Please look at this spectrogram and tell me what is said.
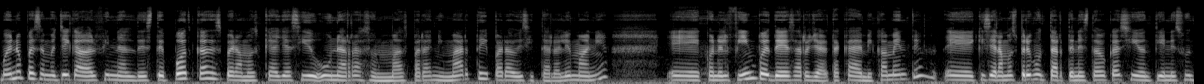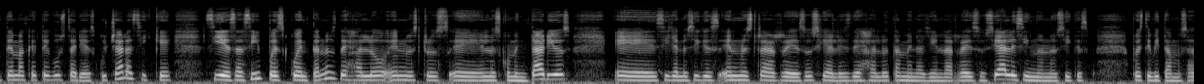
Bueno, pues hemos llegado al final de este podcast. Esperamos que haya sido una razón más para animarte y para visitar Alemania. Eh, con el fin pues de desarrollarte académicamente. Eh, quisiéramos preguntarte en esta ocasión, ¿tienes un tema que te gustaría escuchar? Así que si es así, pues cuéntanos, déjalo en nuestros eh, en los comentarios. si ya nos sigues en nuestras redes sociales, déjalo también allí en las redes sociales. Si no nos sigues, pues te invitamos a,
